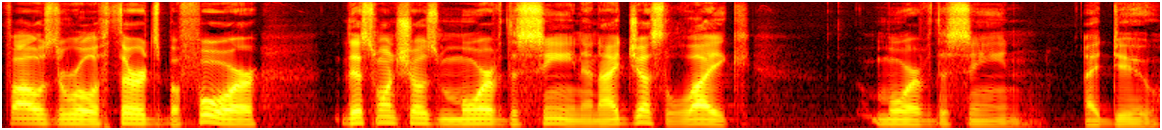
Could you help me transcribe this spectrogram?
follows the rule of thirds before, this one shows more of the scene, and I just like more of the scene. I do.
